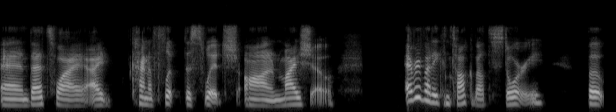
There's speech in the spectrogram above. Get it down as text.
And that's why I kind of flipped the switch on my show. Everybody can talk about the story, but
